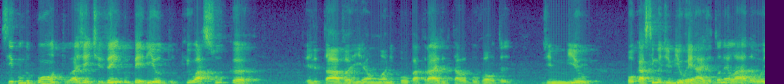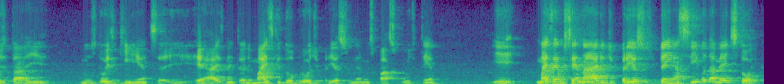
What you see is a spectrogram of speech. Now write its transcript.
Segundo ponto, a gente vem de um período que o açúcar ele estava aí há um ano e pouco atrás, ele estava por volta de mil pouco acima de mil reais a tonelada, hoje está aí nos 2.500 aí reais, né? então ele mais que dobrou de preço, né, num espaço curto de tempo, e, mas é um cenário de preços bem acima da média histórica.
